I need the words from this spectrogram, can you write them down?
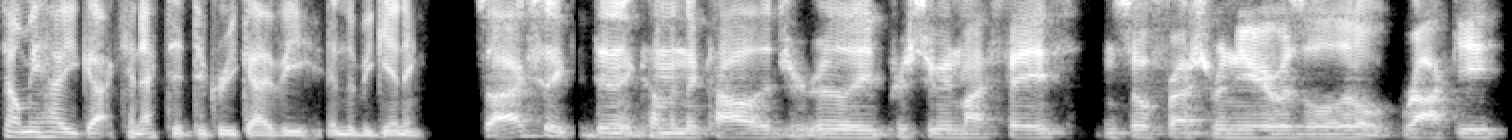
Tell me how you got connected to Greek IV in the beginning. So I actually didn't come into college really pursuing my faith. And so freshman year was a little rocky.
